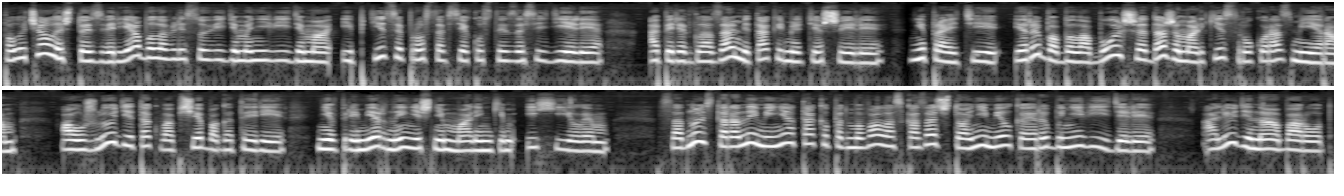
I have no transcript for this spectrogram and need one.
Получалось, что и зверя было в лесу видимо-невидимо, и птицы просто все кусты засидели, а перед глазами так и мельтешили. Не пройти, и рыба была больше, даже мальки с руку размером, а уж люди так вообще богатыри, не в пример нынешним маленьким и хилым. С одной стороны, меня так и подмывало сказать, что они мелкой рыбы не видели, а люди наоборот.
